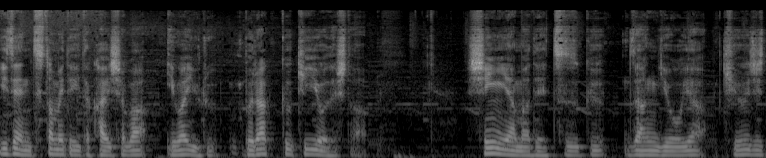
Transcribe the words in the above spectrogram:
以前勤めていた会社はいわゆるブラック企業でした。深夜まで続く残業や休日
